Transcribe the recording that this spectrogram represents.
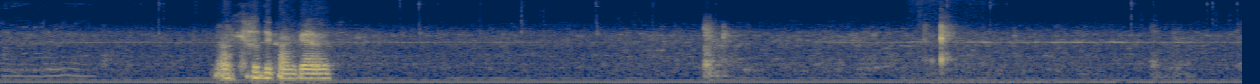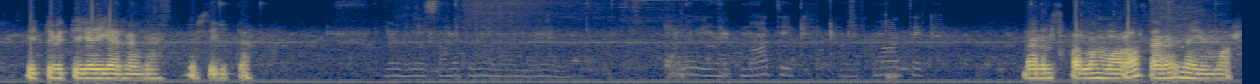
pardon öldürdü mü? Öldürdü kanka evet. Bitti bitti geri gel kanka. Hepsi gitti. Benim sparlam var ha senin neyin var?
